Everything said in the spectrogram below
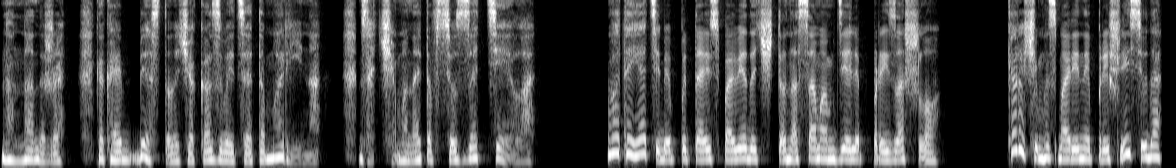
«Ну надо же, какая бестолочь, оказывается, это Марина. Зачем она это все затеяла?» «Вот и я тебе пытаюсь поведать, что на самом деле произошло. Короче, мы с Мариной пришли сюда,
